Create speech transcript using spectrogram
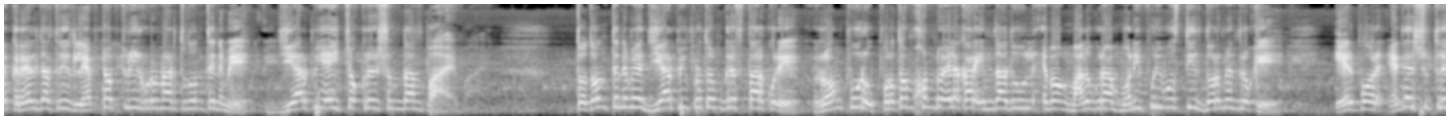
এক রেলযাত্রীর ল্যাপটপ চুরির ঘটনার তদন্তে নেমে জিআরপি এই চক্রের সন্ধান পায়। তদন্তে নেমে জিআরপি প্রথম গ্রেফতার করে রংপুর, প্রথম খণ্ড এলাকার ইমদাদুল এবং মালুগ্রা মণিপুরি বস্তির ধর্মেন্দ্রকে। এরপর এদের সূত্রে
